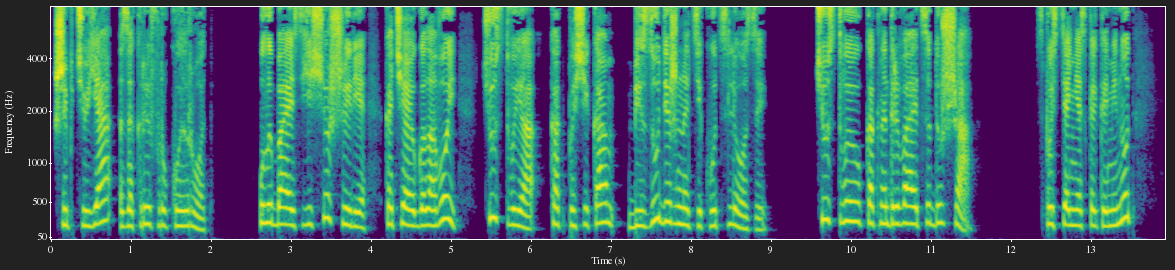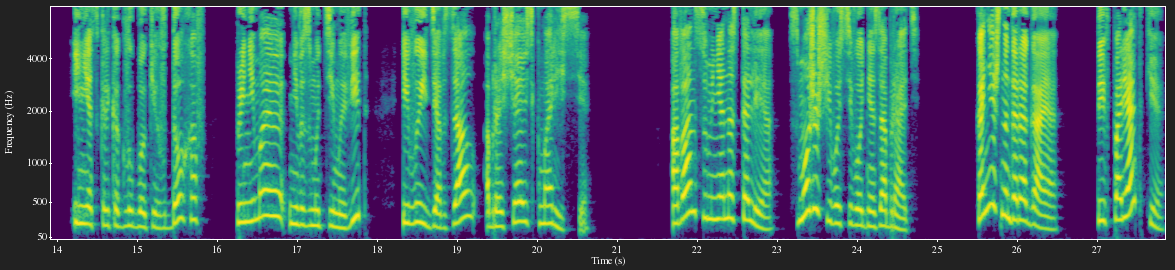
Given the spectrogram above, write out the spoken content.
шепчу я, закрыв рукой рот. Улыбаясь еще шире, качаю головой, чувствуя, как по щекам безудержно текут слезы. Чувствую, как надрывается душа. Спустя несколько минут и несколько глубоких вдохов принимаю невозмутимый вид и, выйдя в зал, обращаюсь к Марисе. Аванс у меня на столе. Сможешь его сегодня забрать? Конечно, дорогая. Ты в порядке?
